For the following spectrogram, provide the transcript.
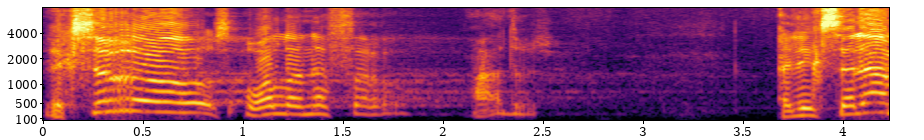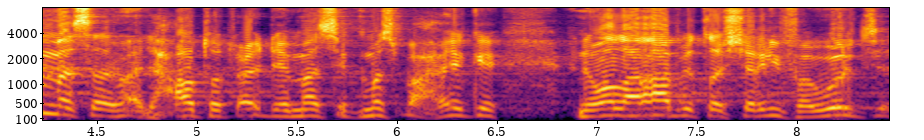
لك سره والله نفر. عاد قال لك سلام سلم. قال لي حاطط عدة ماسك مسبح هيك إنه والله رابطة شريفة ورد إيه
